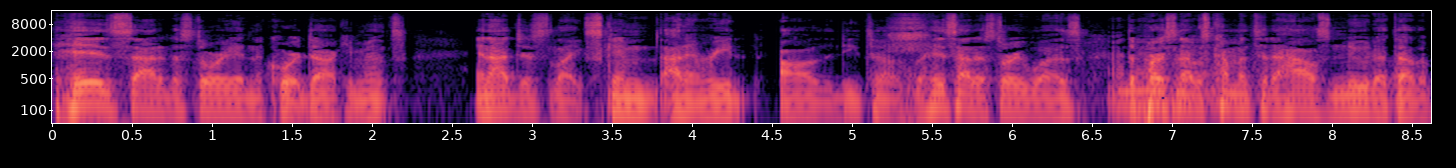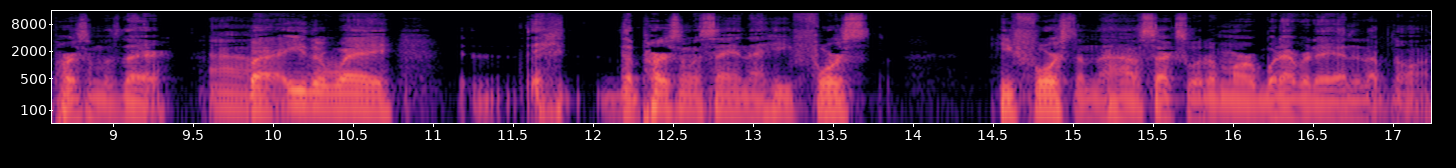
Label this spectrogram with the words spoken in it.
His side of the story in the court documents, and I just like skimmed. I didn't read all of the details, but his side of the story was the person that was coming to the house knew that the other person was there. But either way, the person was saying that he forced he forced them to have sex with him or whatever they ended up doing.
